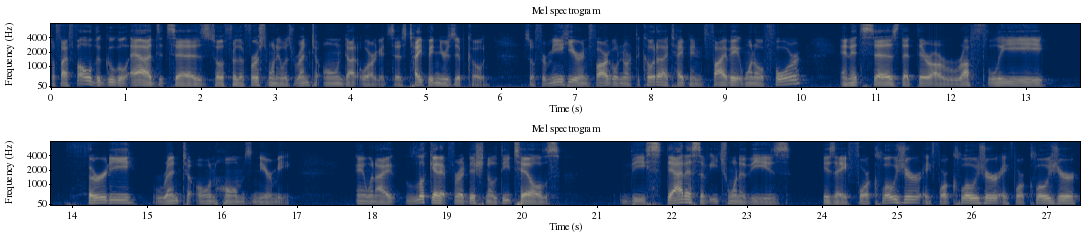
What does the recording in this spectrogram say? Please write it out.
So if I follow the Google ads, it says, so for the first one, it was renttoown.org. It says type in your zip code. So for me here in Fargo, North Dakota, I type in 58104, and it says that there are roughly 30 rent to own homes near me. And when I look at it for additional details, the status of each one of these is a foreclosure, a foreclosure, a foreclosure,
